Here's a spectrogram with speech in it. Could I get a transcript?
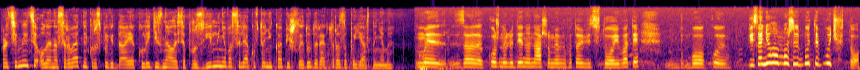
Працівниця Олена Серветник розповідає, коли дізналися про звільнення Василя Ковтанюка, пішли до директора за поясненнями. Ми за кожну людину нашу ми готові відстоювати, бо після нього може бути будь-хто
